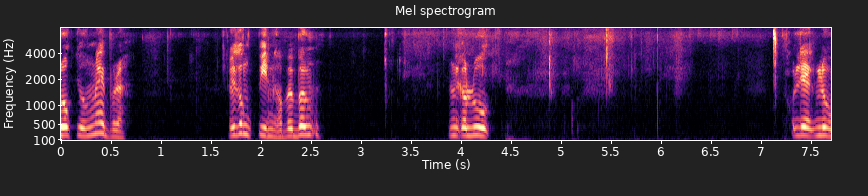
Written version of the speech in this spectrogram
ลูกๆอยู่ข้างในปุ่นน่ะ เลยต้องปีนเขาไปเบิ้งนี่ก็ลูกเขาเรียกลูก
